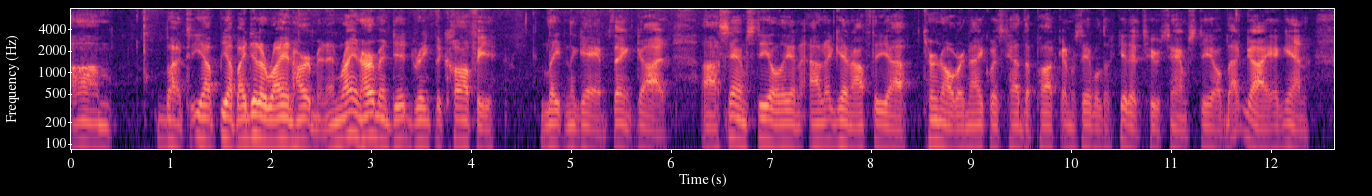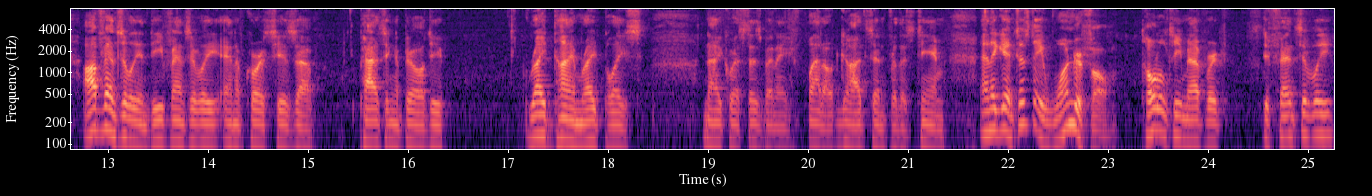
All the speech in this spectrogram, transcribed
um, but yep, yep. I did a Ryan Hartman, and Ryan Hartman did drink the coffee late in the game. Thank God. Uh, Sam Steele in and again off the uh, turnover. Nyquist had the puck and was able to get it to Sam Steele. That guy again offensively and defensively, and of course his uh, passing ability. Right time, right place. Nyquist has been a flat out godsend for this team. And again, just a wonderful total team effort defensively.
